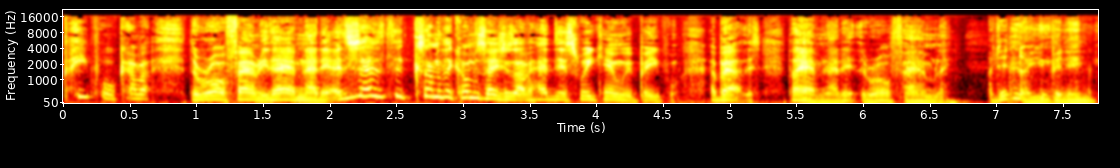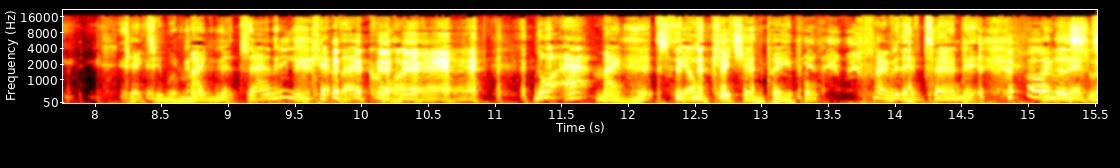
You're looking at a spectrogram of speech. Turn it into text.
people come up. The royal family, they haven't had it. And so the- Some of the conversations I've had this weekend with people about this, they haven't had it. The royal family. I didn't know you'd been injected with magnets, Andy. You kept that quiet. Not at magnets, the old kitchen people. Maybe they've turned it. Honestly, Maybe they've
